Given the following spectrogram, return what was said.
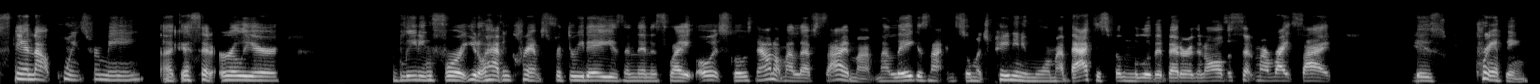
standout points for me, like I said earlier, bleeding for you know having cramps for three days and then it's like oh it slows down on my left side my, my leg is not in so much pain anymore my back is feeling a little bit better and then all of a sudden my right side is cramping.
